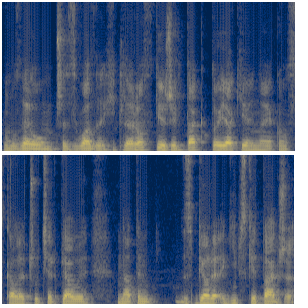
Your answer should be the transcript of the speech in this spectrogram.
z muzeum przez władze hitlerowskie? Jeżeli tak, to jakie, na jaką skalę, czy ucierpiały na tym zbiory egipskie także?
